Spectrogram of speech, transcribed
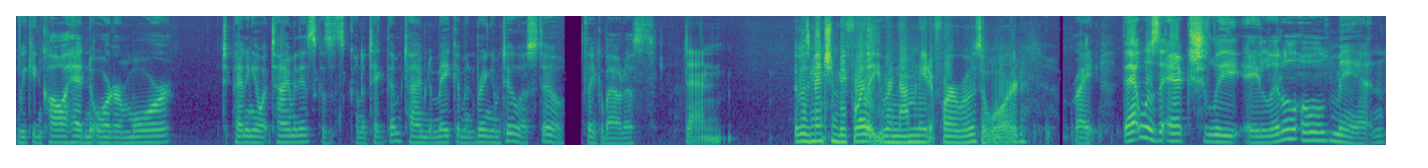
we can call ahead and order more depending on what time it is, because it's going to take them time to make them and bring them to us too. Think about us, Then it was mentioned before that you were nominated for a Rose Award. right? That was actually a little old man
